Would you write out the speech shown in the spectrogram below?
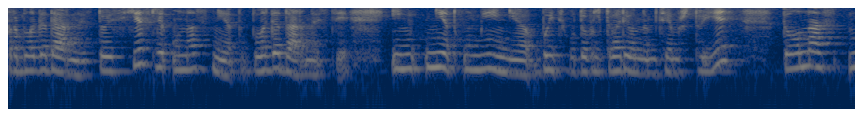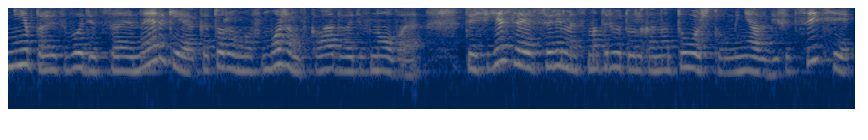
про благодарность. То есть, если у нас нет благодарности и нет умения быть удовлетворенным тем, что есть, то у нас не производится энергия, которую мы можем вкладывать в новое. То есть если я все время смотрю только на то, что у меня в дефиците,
